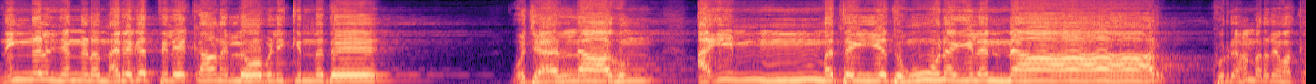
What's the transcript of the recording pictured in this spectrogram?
നിങ്ങൾ ഞങ്ങളെ നരകത്തിലേക്കാണല്ലോ വിളിക്കുന്നത്. ഖുർആൻ പറഞ്ഞ മക്ക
